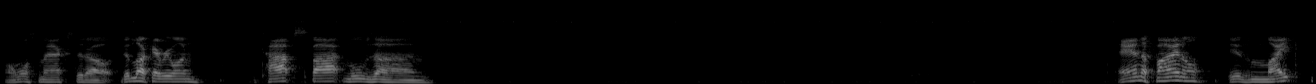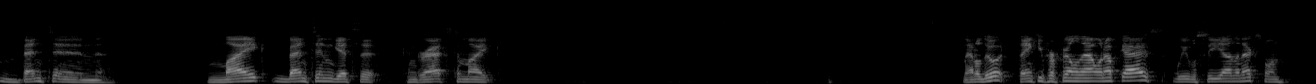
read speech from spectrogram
Almost maxed it out. Good luck, everyone. Top spot moves on. And the final is Mike Benton. Mike Benton gets it. Congrats to Mike. That'll do it. Thank you for filling that one up, guys. We will see you on the next one.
